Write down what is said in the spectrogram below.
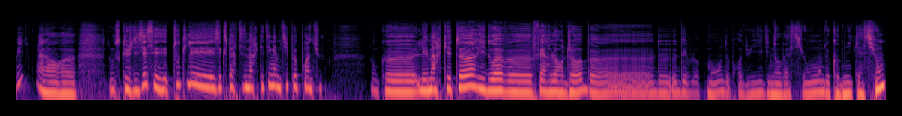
Oui, alors euh, donc ce que je disais, c'est toutes les expertises marketing un petit peu pointues. Donc les marketeurs, ils doivent faire leur job de développement de produits, d'innovation, de communication.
